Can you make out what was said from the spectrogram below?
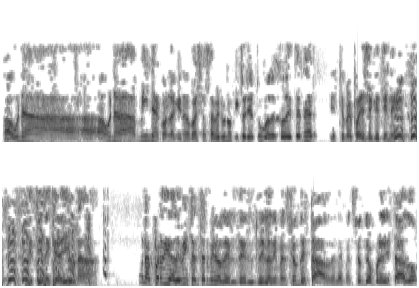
a una a, una mina con la que no vaya a saber uno qué historia tuvo, dejó de tener, este, me parece que tiene que tiene que ahí una una pérdida de vista en términos del, del, de la dimensión de Estado, de la dimensión de hombre de Estado,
